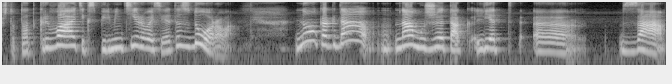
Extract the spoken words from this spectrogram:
что-то открывать, экспериментировать, и это здорово. Но когда нам уже так лет э, за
